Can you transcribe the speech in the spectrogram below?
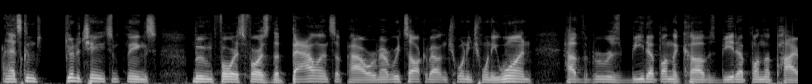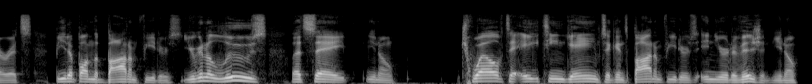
And that's going to change some things moving forward as far as the balance of power. Remember, we talked about in 2021 how the Brewers beat up on the Cubs, beat up on the Pirates, beat up on the bottom feeders. You're going to lose, let's say, you know, 12 to 18 games against bottom feeders in your division. You know,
